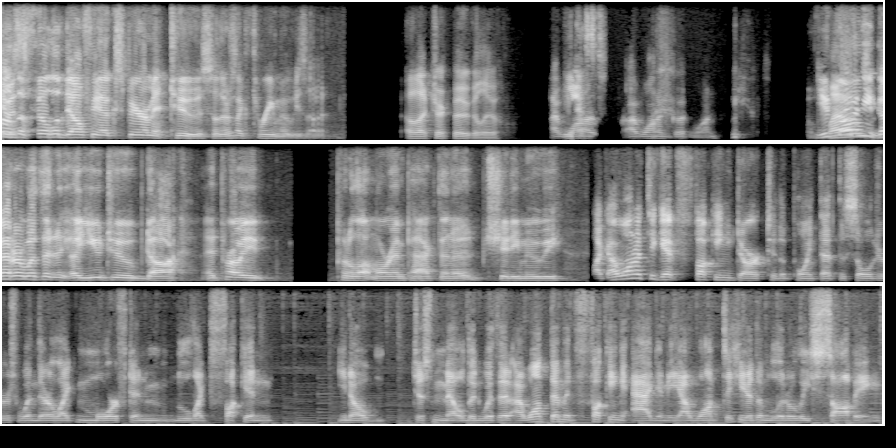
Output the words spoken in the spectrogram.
also it was the Philadelphia Experiment too. So there's like three movies of it. Electric Boogaloo. I want Yes. a, I want a good one. You'd Well- probably be better with a, a YouTube doc. It'd probably put a lot more impact than a shitty movie. Like I want it to get fucking dark to the point that the soldiers, when they're like morphed and like fucking, you know, just melded with it, I want them in fucking agony. I want to hear them literally sobbing.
